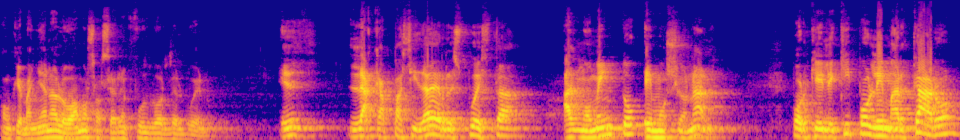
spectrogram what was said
aunque mañana lo vamos a hacer en Fútbol del Bueno. Es la capacidad de respuesta al momento emocional, porque el equipo le marcaron,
